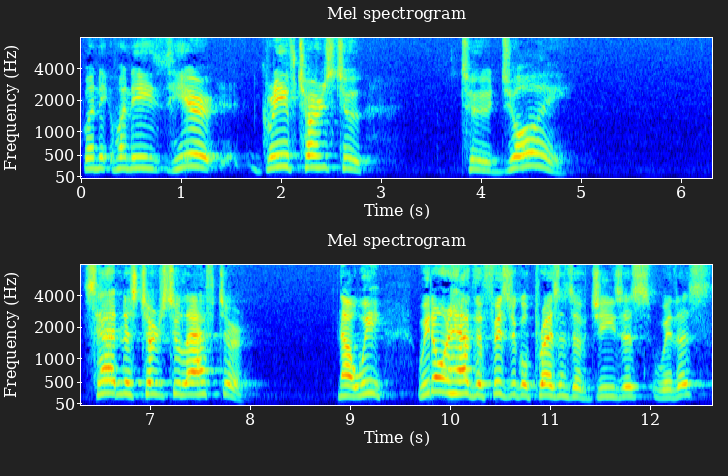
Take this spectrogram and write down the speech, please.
When, he, when he's here, grief turns to, to joy. Sadness turns to laughter. Now, we, we don't have the physical presence of Jesus with us,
